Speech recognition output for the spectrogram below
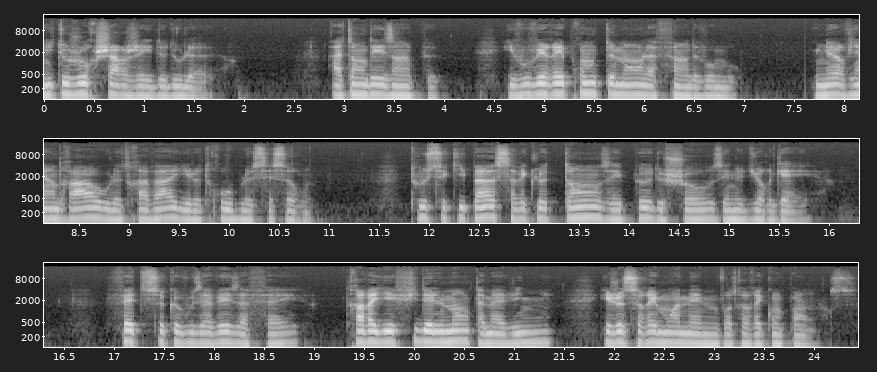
ni toujours chargé de douleur. Attendez un peu, et vous verrez promptement la fin de vos maux. Une heure viendra où le travail et le trouble cesseront. Tout ce qui passe avec le temps est peu de choses et ne dure guère. Faites ce que vous avez à faire, travaillez fidèlement à ma vigne, et je serai moi-même votre récompense.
